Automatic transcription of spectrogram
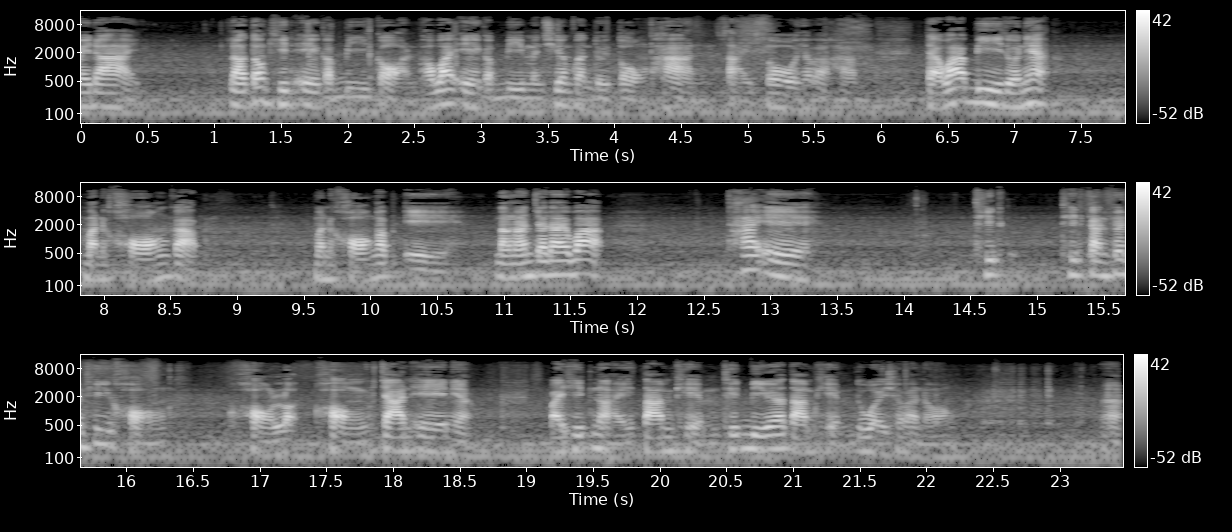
ไม่ได้ เราต้องคิด A กับ B ก่อน เพราะว่า A กับ B มันเชื่อมกันโดยตรงผ่านสายโซ่ใช่ป่ะครับ แต่ว่า B ตัวเนี้ยมันคล้องกับมันคล้องกับ A ดังนั้นจะได้ว่าถ้า A ทิศทิศการเคลื่อนที่ของของของจาน A เนี่ยไปทิศไหนตามเข็มทิศ B ก็จะตามเข็มด้วยใช่ป่ะน้องอ่า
